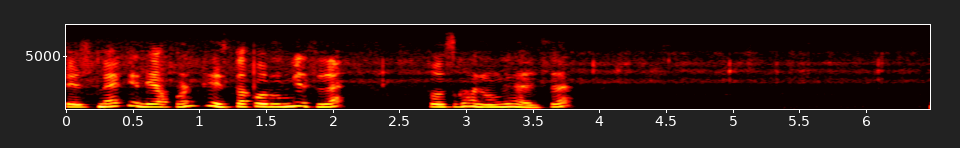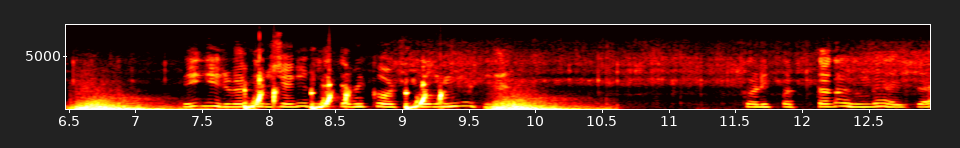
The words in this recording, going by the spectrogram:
पेस्ट नाही केली आपण ठेचा करून घेतलाय. तोच घालून घ्यायचा ते हिरव्या मिरच्या घेतल्या त्या मी कट करून घेतल्या. कढीपत्ता घालून घ्यायचा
